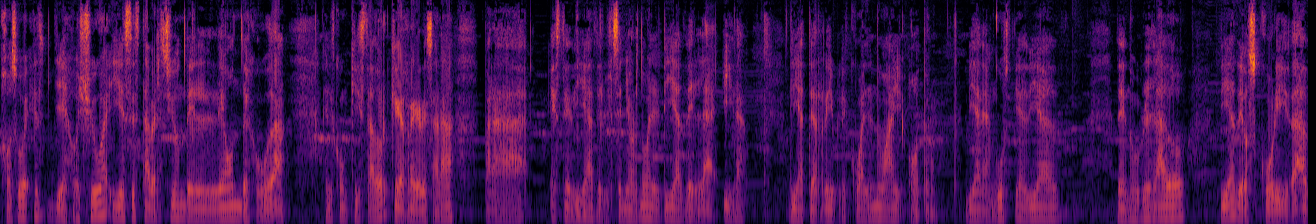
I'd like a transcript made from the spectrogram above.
Josué es Yehoshua y es esta versión del león de Judá, el conquistador que regresará para este día del Señor, no el día de la ira, día terrible, cual no hay otro, día de angustia, día de nublado, día de oscuridad,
